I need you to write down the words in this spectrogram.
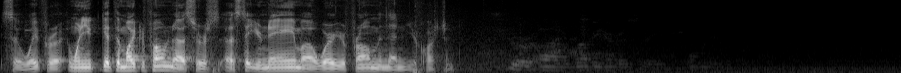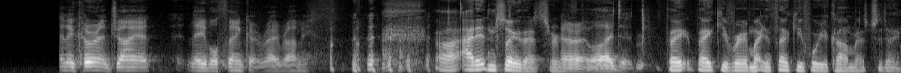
so wait for, when you get the microphone, uh, sir, uh, state your name, uh, where you're from, and then your question. And a current giant naval thinker, right, Rami? Uh, I didn't say that, sir. All right, well, I did. Thank, thank you very much, and thank you for your comments today.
